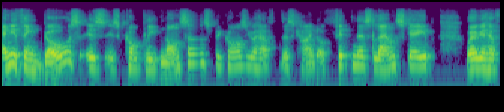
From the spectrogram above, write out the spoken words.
anything goes is, is complete nonsense because you have this kind of fitness landscape where you have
